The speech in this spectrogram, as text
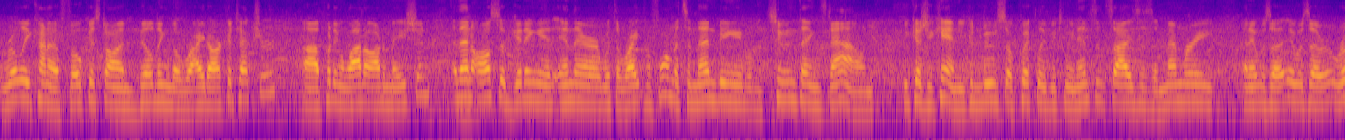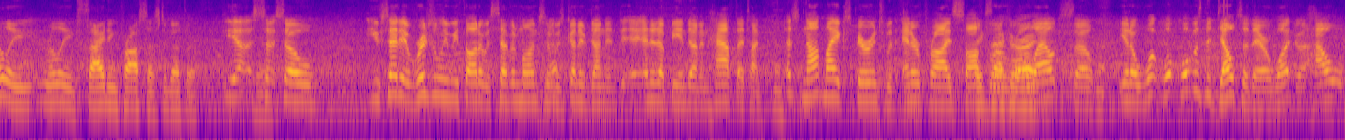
really kind of focused on building the right architecture, uh, putting a lot of automation, and then also getting it in there with the right performance and then being able to tune things down because you can. You can move so quickly between instance sizes and memory, and it was a, it was a really, really exciting process to go through. Yeah, yeah. so, so you said originally we thought it was seven months, yep. it was going to be done, it ended up being done in half that time. Yep. That's not my experience with enterprise software exactly rollout, right. so yep. you know, what, what, what, was the delta there? What, how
